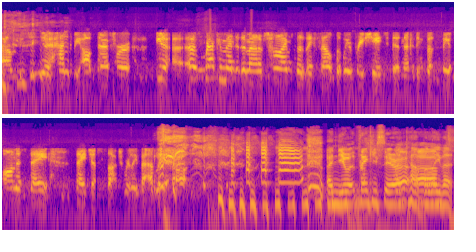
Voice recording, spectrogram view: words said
um, you know, it had to be up there for you know a a recommended amount of time so that they felt that we appreciated it and everything. But to be honest, they they just sucked really badly at art. I knew it. Thank you, Sarah. I can't Um, believe it.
